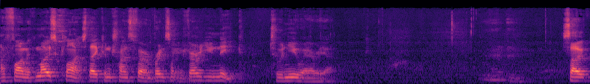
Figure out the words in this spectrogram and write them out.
I find with most clients they can transfer and bring something very unique to a new area. So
